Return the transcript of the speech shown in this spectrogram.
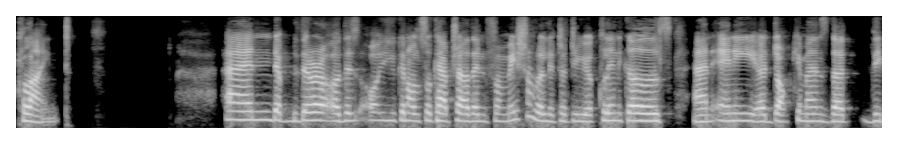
client and there are others you can also capture other information related to your clinicals and any uh, documents that the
